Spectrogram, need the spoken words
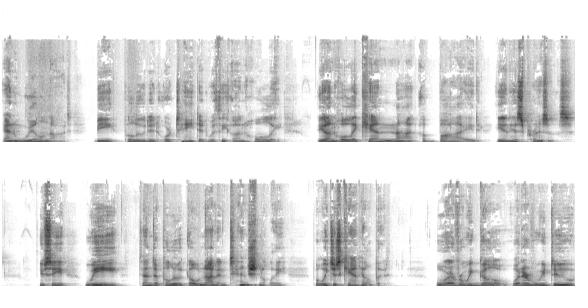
and will not be polluted or tainted with the unholy. The unholy cannot abide in his presence. You see, we tend to pollute. Oh, not intentionally, but we just can't help it. Wherever we go, whatever we do,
